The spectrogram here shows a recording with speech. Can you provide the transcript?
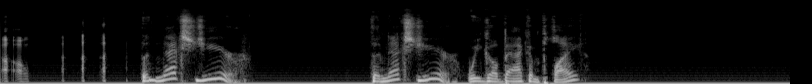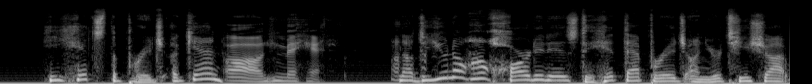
no. the next year, the next year, we go back and play. He hits the bridge again. Oh, man. now, do you know how hard it is to hit that bridge on your tee shot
